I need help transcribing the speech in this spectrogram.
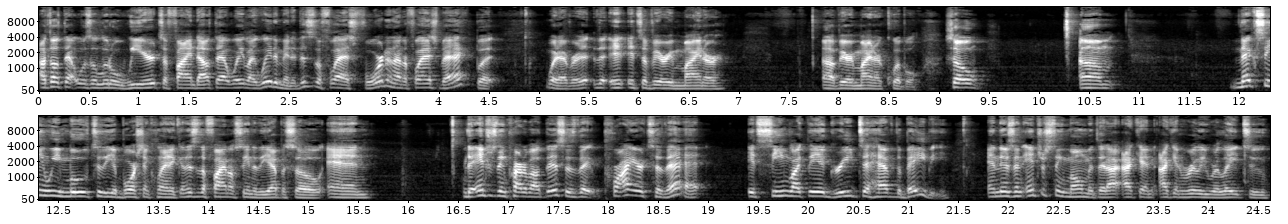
I thought that was a little weird to find out that way. Like, wait a minute, this is a flash forward and not a flashback. But whatever, it, it, it's a very minor, uh, very minor quibble. So, um, next scene we move to the abortion clinic, and this is the final scene of the episode. And the interesting part about this is that prior to that, it seemed like they agreed to have the baby. And there's an interesting moment that I, I can I can really relate to.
